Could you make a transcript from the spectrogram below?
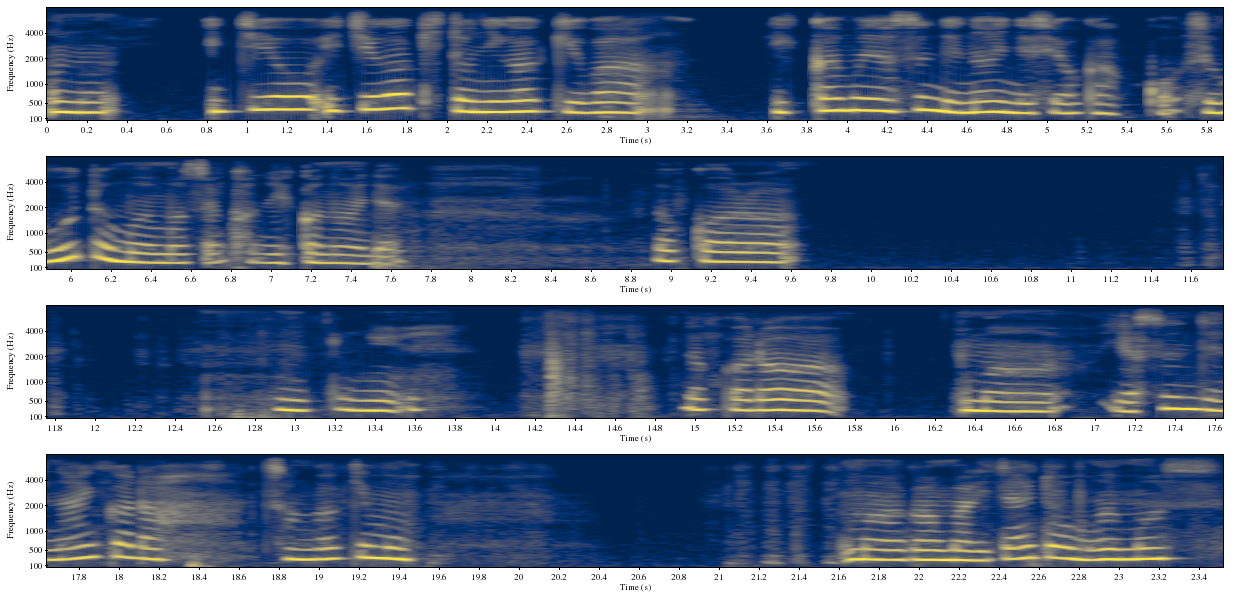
あの、一応1学期と2学期は一回も休んでないんですよ、学校。すごいと思いません、風邪ひかないで。だから、本当に。だから、まあ、休んでないから、3学期も、まあ、頑張りたいと思います。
